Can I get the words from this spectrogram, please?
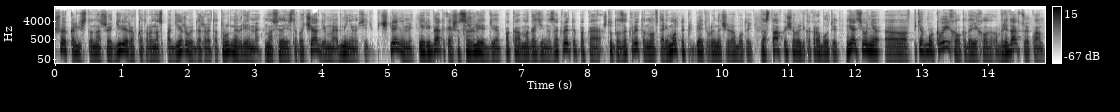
большое количество наших дилеров, которые нас поддерживают даже в это трудное время. У нас всегда есть такой чат, где мы обмениваемся этими впечатлениями. И ребята, конечно, сожалеют, где пока магазины закрыты, пока что-то закрыто, но авторемонтные предприятия вроде начали работать, доставка еще вроде как работает. Я сегодня э, в Петербург выехал, когда ехал в редакцию к вам,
